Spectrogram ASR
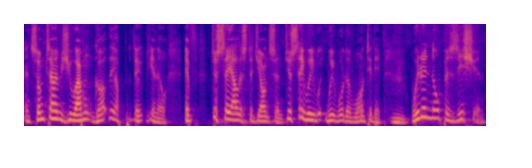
And sometimes you haven't got the, the you know, if just say Alistair Johnston, just say we we would have wanted him. Hmm. We're in no position.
